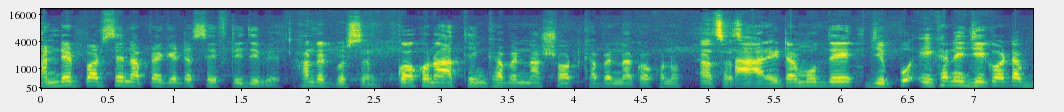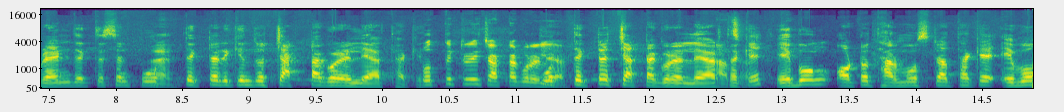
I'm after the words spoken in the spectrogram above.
হান্ড্রেড পার্সেন্ট আপনাকে এটা সেফটি দিবে। হান্ড্রেড পার্সেন্ট কখনো আর্থিং খাবেন না শর্ট খাবেন না কখনো। আচ্ছা আচ্ছা। আর এটার মধ্যে যে এখানে যে কয়টা ব্র্যান্ড দেখতেছেন প্রত্যেকটারই কিন্তু চারটা করে লেয়ার থাকে। প্রত্যেকটারই চারটা করে লেয়ার প্রত্যেকটা চারটা করে লেয়ার আচ্ছা। থাকে এবং অটো থার্মোস্টার থাকে এবং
